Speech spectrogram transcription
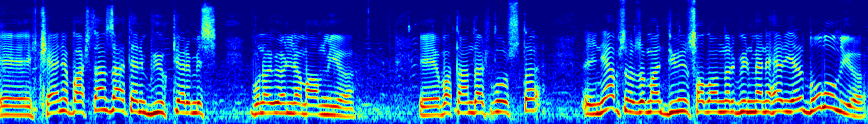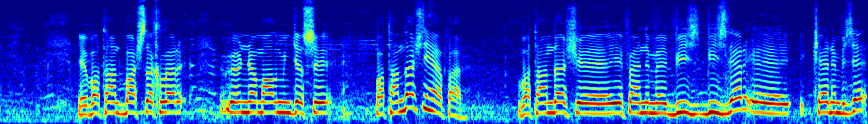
E, kendi baştan zaten büyüklerimiz buna önlem almıyor. E, vatandaş bu usta e, ne yapsın o zaman düğün salonları bilmem her yere dolu oluyor. E, vatan baştakiler önlem almayıncası vatandaş ne yapar? Vatandaş e, efendime biz bizler e, kendimize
